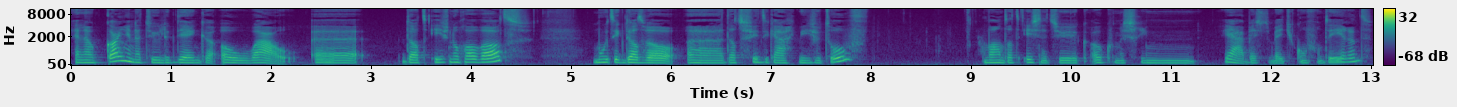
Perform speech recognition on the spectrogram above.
En nou kan je natuurlijk denken: oh wauw, uh, dat is nogal wat. Moet ik dat wel? Uh, dat vind ik eigenlijk niet zo tof. Want dat is natuurlijk ook misschien ja, best een beetje confronterend.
